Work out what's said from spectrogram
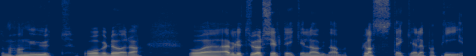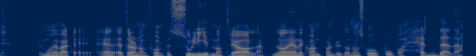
som hang ut over døra, og uh, jeg vil jo tro at skiltet ikke er lagd av plastikk eller papir. Det må jo ha vært et eller annet form for solid materiale, men han ene karen fant ut at han skulle hoppe opp og hedde det.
